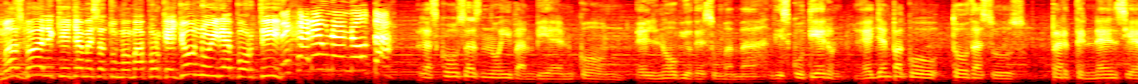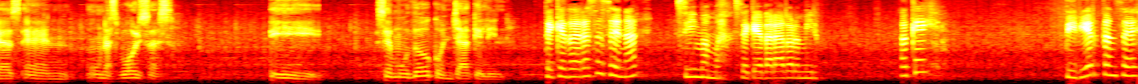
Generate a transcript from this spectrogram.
Más vale que llames a tu mamá porque yo no iré por ti. Las cosas no iban bien con el novio de su mamá. Discutieron. Ella empacó todas sus pertenencias en unas bolsas. Y se mudó con Jacqueline. ¿Te quedarás a cenar? Sí, mamá, se quedará a dormir. Ok. Diviértanse.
